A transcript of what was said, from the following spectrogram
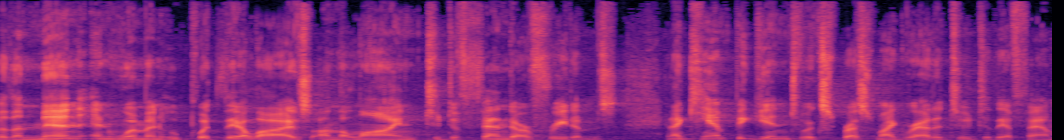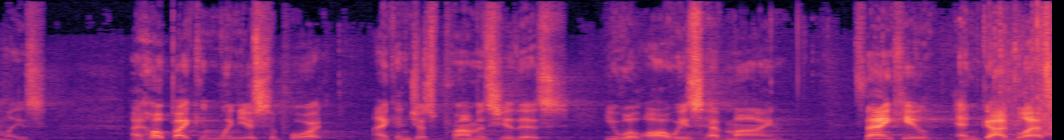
for the men and women who put their lives on the line to defend our freedoms. And I can't begin to express my gratitude to their families. I hope I can win your support. I can just promise you this you will always have mine. Thank you, and God bless.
